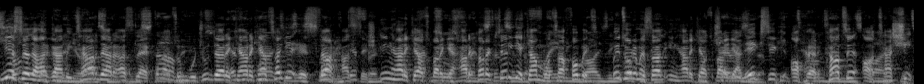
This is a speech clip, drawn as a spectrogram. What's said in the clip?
یه سلاح قوی تر در اصل خونتون وجود داره که حرکت های star هستش. این حرکت برای هر کاراکتر یکم متفاوت به طور مثال این حرکت برای الکس یک uppercut آتشی.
